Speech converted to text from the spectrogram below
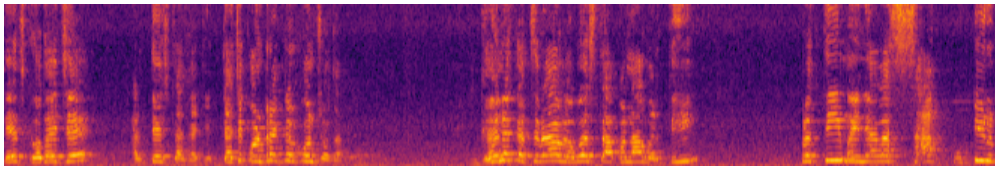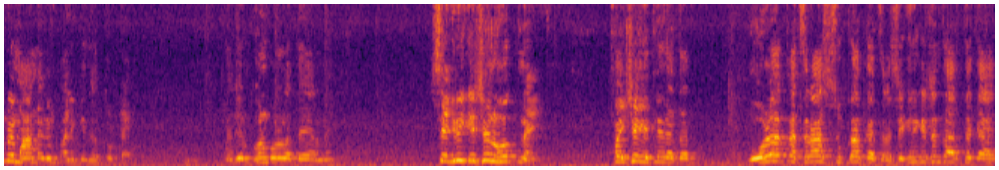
तेच खोदायचे आणि तेच टाकायचे. त्याचे कॉन्ट्रॅक्टर कोण शोधा? घनकचरा व्यवस्थापनावरती प्रति महिन्याला सात कोटी रुपये महानगरपालिकेचा तोटा आहे. त्याच्यावर कोण बोलला तयार नाही? सेग्रिगेशन होत नाही. पैसे घेतले जातात. ओळा कचरा सुका कचरा. सेग्रिगेशनचा अर्थ काय?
